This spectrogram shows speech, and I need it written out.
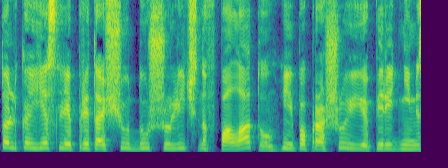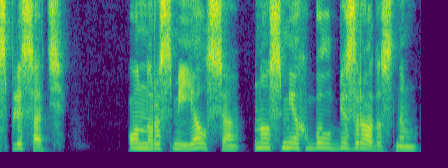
Только если притащу душу лично в палату и попрошу ее перед ними сплясать». Он рассмеялся, но смех был безрадостным,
